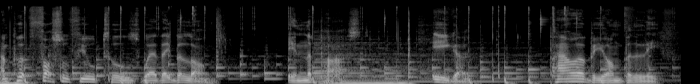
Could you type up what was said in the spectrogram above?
and put fossil fuel tools where they belong, in the past. Ego, power beyond belief.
